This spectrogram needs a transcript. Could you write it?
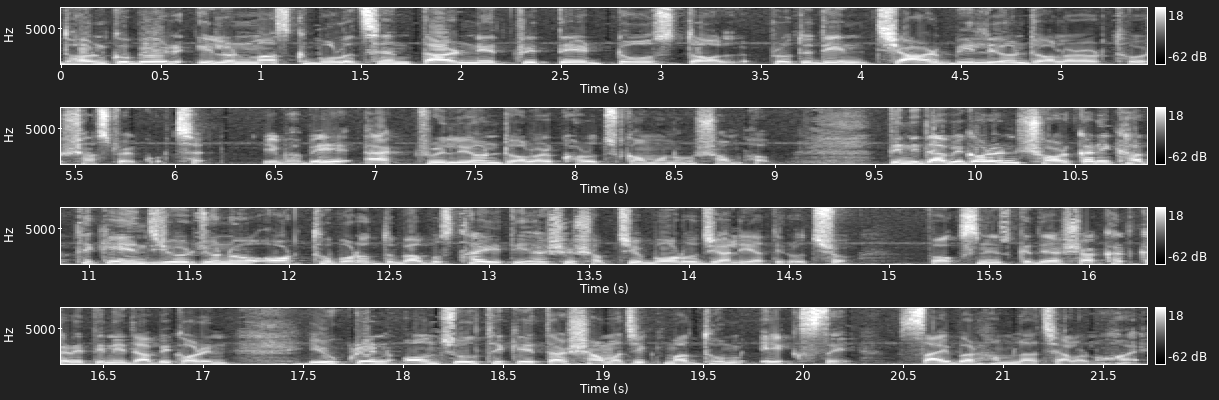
ধনকুবের ইলন মাস্ক বলেছেন তার নেতৃত্বে ডোজ দল প্রতিদিন চার বিলিয়ন ডলার অর্থ সাশ্রয় করছে। এভাবে এক ট্রিলিয়ন ডলার খরচ কমানো সম্ভব। তিনি দাবি করেন, সরকারি খাত থেকে এনজিওর জন্য অর্থ বরাদ্দ ব্যবস্থা ইতিহাসের সবচেয়ে বড় জালিয়াতির উৎস। ফক্স নিউজকে দেওয়া সাক্ষাৎকারে তিনি দাবি করেন, ইউক্রেন অঞ্চল থেকে তার সামাজিক মাধ্যম এক্সে সাইবার হামলা চালানো হয়।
